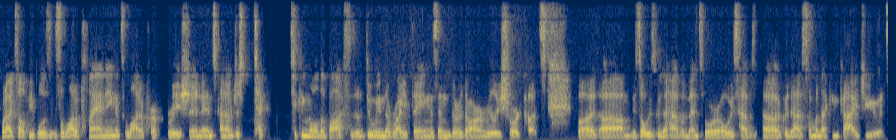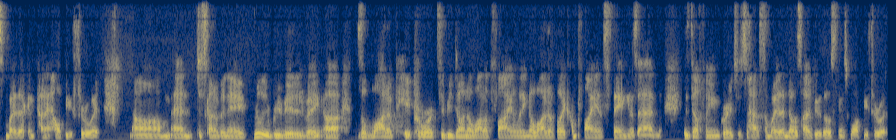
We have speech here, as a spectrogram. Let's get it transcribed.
what I tell people is it's a lot of planning. It's a lot of preparation and it's kind of just tech, ticking all the boxes of doing the right things and there, there aren't really shortcuts. But um, it's always good to have a mentor always have uh, good to have someone that can guide you and somebody that can kind of help you through it. Um, and just kind of in a really abbreviated way uh, there's a lot of paperwork to be done a lot of filing a lot of like compliance things and it's definitely great just to have somebody that knows how to do those things walk you through it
